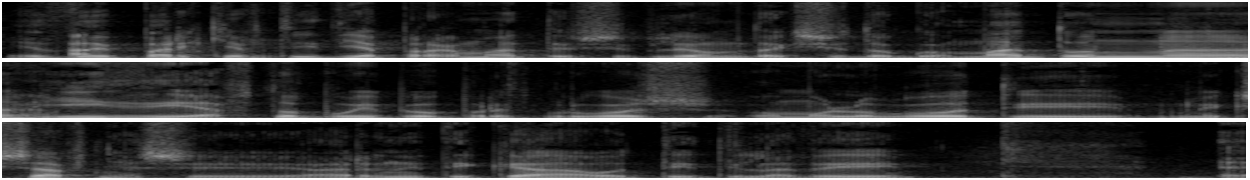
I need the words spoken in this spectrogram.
Εδώ υπάρχει αυτή η διαπραγμάτευση πλέον μεταξύ των κομμάτων. Ναι. Ήδη αυτό που είπε ο Πρωθυπουργός, ομολογώ ότι με ξάφνιασε αρνητικά, ότι δηλαδή ε,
